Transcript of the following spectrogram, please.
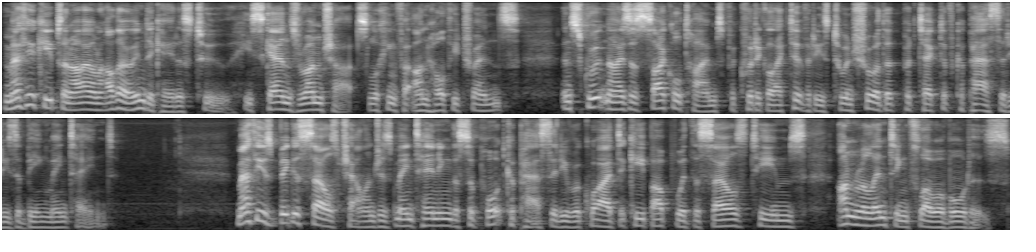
Matthew keeps an eye on other indicators too. He scans run charts looking for unhealthy trends and scrutinizes cycle times for critical activities to ensure that protective capacities are being maintained. Matthew's biggest sales challenge is maintaining the support capacity required to keep up with the sales team's unrelenting flow of orders.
